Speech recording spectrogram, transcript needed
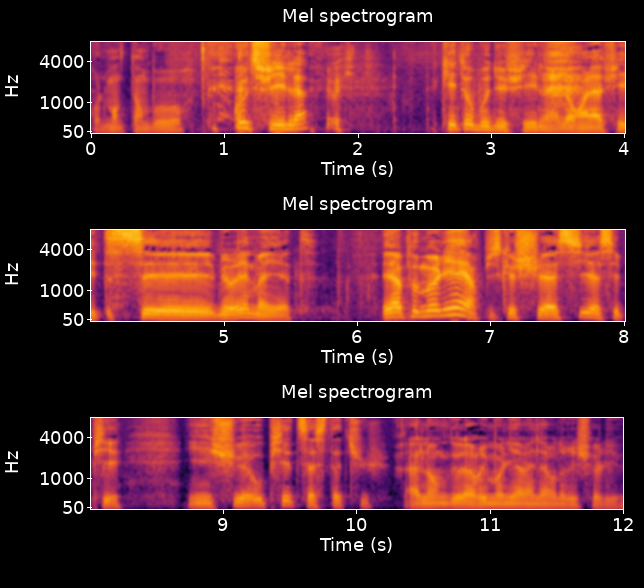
roulement de tambour, coup de fil. Qui est au bout du fil, Laurent Lafitte? C'est Muriel Mayette. Et un peu Molière, puisque je suis assis à ses pieds. Et je suis au pied de sa statue, à l'angle de la rue Molière et de la rue de Richelieu.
